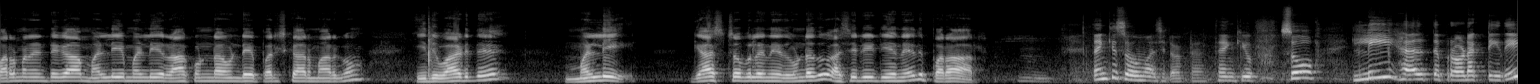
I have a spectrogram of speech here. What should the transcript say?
పర్మనెంట్గా మళ్ళీ మళ్ళీ రాకుండా ఉండే పరిష్కార మార్గం ఇది వాడితే మళ్ళీ గ్యాస్ ట్రబుల్ అనేది ఉండదు అసిడిటీ అనేది పరార్. Thank you so much doctor thank you so Lee health product ఇది.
